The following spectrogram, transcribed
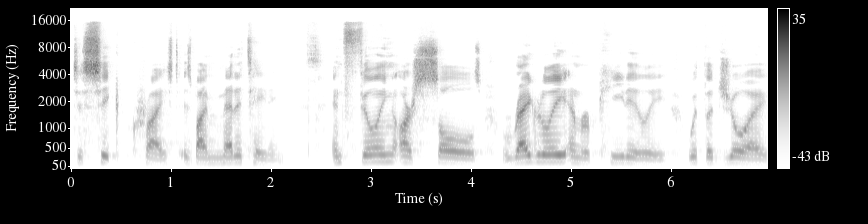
to seek Christ is by meditating and filling our souls regularly and repeatedly with the joy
